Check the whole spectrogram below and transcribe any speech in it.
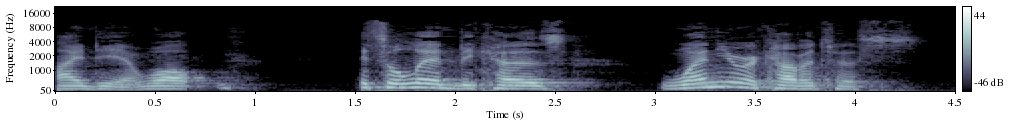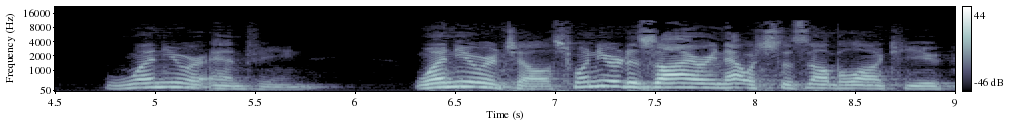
idea? Well, it's a lid because when you are covetous, when you are envying, when you are jealous, when you're desiring that which does not belong to you,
